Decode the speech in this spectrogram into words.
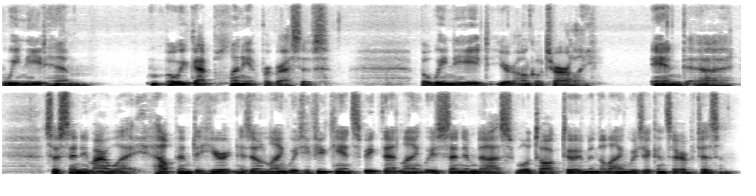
we need him. We've got plenty of progressives, but we need your Uncle Charlie. And uh, so send him our way. Help him to hear it in his own language. If you can't speak that language, send him to us. We'll talk to him in the language of conservatism.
